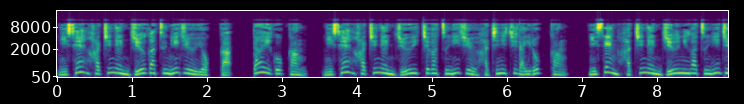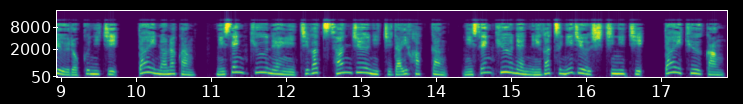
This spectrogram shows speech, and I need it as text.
2008年10月24日、第5巻、2008年11月28日第6巻、2008年12月26日、第7巻、2009年1月30日第8巻、2009年2月27日、第9巻、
